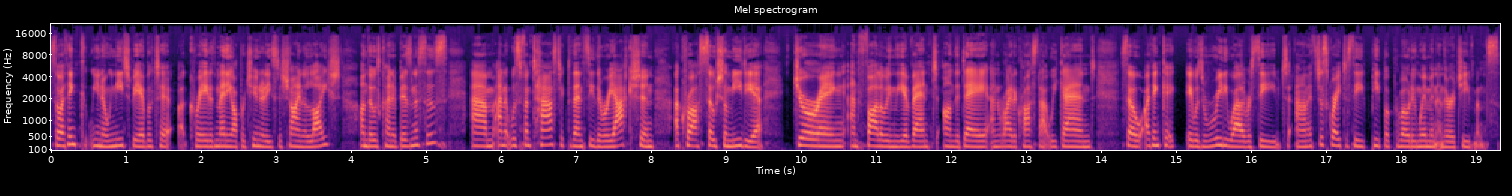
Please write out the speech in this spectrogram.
So I think, you know, we need to be able to uh, create as many opportunities to shine a light on those kind of businesses. Um, and it was fantastic to then see the reaction across social media during and following the event on the day and right across that weekend. So I think it, it was really well received. And it's just great to see people promoting women and their achievements.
